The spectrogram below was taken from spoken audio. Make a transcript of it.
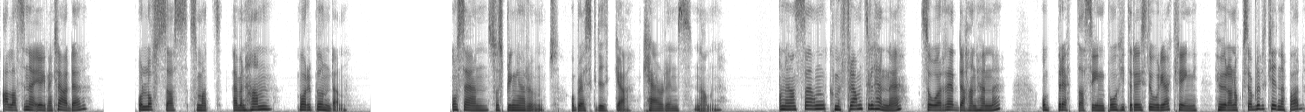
alla sina egna kläder och låtsas som att även han varit bunden. Och sen så springer han runt och börjar skrika Carolins namn. Och när han sen kommer fram till henne så räddar han henne och berättar sin påhittade historia kring hur han också har blivit kidnappad.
